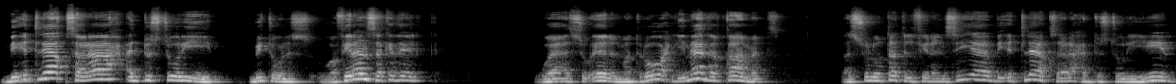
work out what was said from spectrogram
بإطلاق سراح الدستوريين بتونس وفرنسا كذلك. والسؤال المطروح لماذا قامت السلطات الفرنسية بإطلاق سراح الدستوريين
